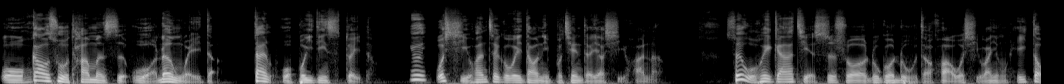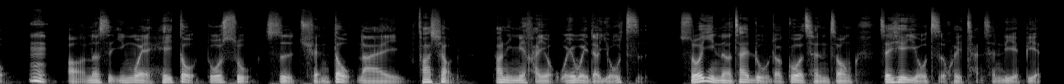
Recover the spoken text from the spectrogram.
我告诉他们是我认为的，但我不一定是对的，因为我喜欢这个味道，你不见得要喜欢啊。所以我会跟他解释说，如果卤的话，我喜欢用黑豆，嗯，啊，那是因为黑豆多数是全豆来发酵的，它里面含有微微的油脂，所以呢，在卤的过程中，这些油脂会产生裂变。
